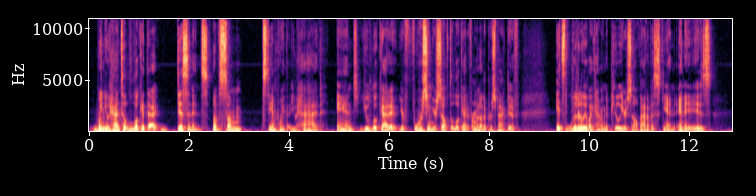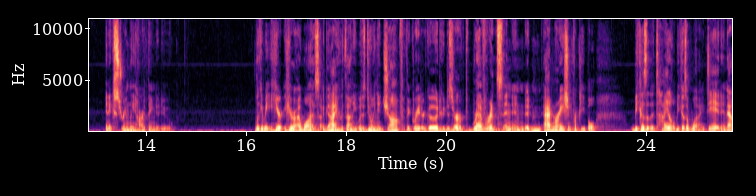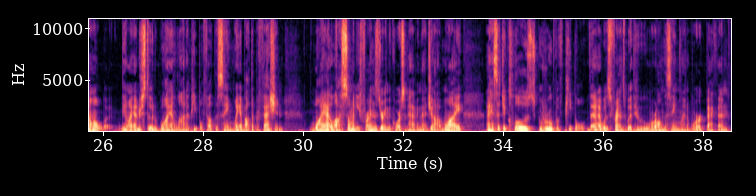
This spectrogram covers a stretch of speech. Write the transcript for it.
When you had to look at that dissonance of some standpoint that you had and you look at it, you're forcing yourself to look at it from another perspective it's literally like having to peel yourself out of a skin, and it is an extremely hard thing to do. Look at me. Here, here I was, a guy who thought he was doing a job for the greater good, who deserved reverence and, and admiration from people because of the title, because of what I did. And now, you know, I understood why a lot of people felt the same way about the profession, why I lost so many friends during the course of having that job, why I had such a closed group of people that I was friends with who were all in the same line of work back then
